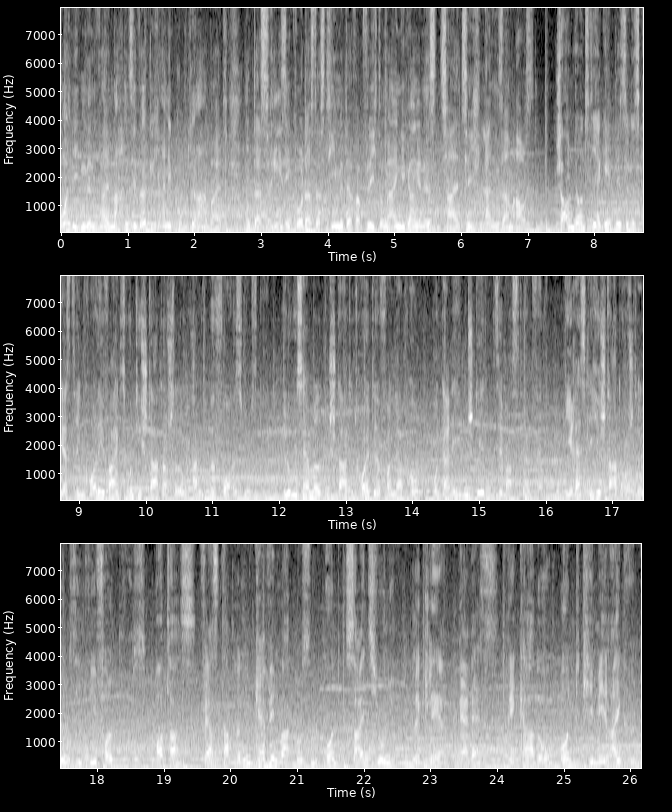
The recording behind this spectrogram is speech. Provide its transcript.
vorliegenden Fall machen sie wirklich eine gute Arbeit. Und das Risiko, das das Team mit der Verpflichtung eingegangen ist, zahlt sich langsam aus. Schauen wir uns die Ergebnisse des gestrigen Qualifyings und die Startaufstellung an, bevor es losgeht. Lewis Hamilton startet heute von der Pole und daneben steht Sebastian Vettel. Die restliche Startaufstellung sieht wie folgt aus. Bottas, Verstappen, Kevin Magnussen und Sainz Junior. Leclerc, Perez, Ricardo und Kimi Räikkönen.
